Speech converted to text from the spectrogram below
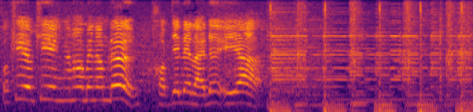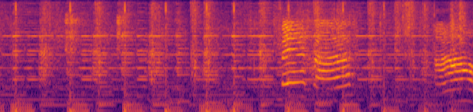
โอเคโอเคงั้นเราไปนำเด้อ ขอบใจหลายๆเด้อเอย่าแม่คะ อ้าว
